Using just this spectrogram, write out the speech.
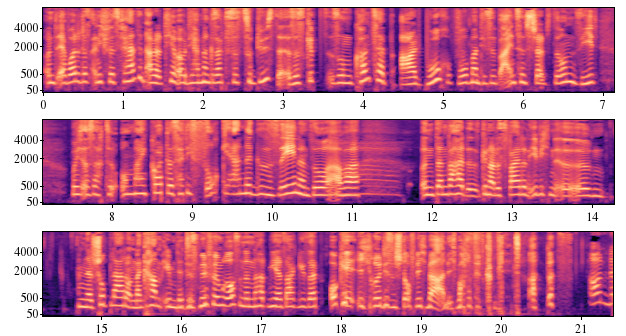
Und er wollte das eigentlich fürs Fernsehen adaptieren, aber die haben dann gesagt, das ist zu düster. Also es gibt so ein Concept-Art-Buch, wo man diese einzelnen Stationen sieht. wo ich auch sagte, oh mein Gott, das hätte ich so gerne gesehen und so, aber und dann war halt, genau, das war ja dann ewig äh, in der Schublade und dann kam eben der Disney-Film raus und dann hat Miyazaki gesagt, okay, ich rühre diesen Stoff nicht mehr an, ich mache das jetzt komplett anders. Oh no.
